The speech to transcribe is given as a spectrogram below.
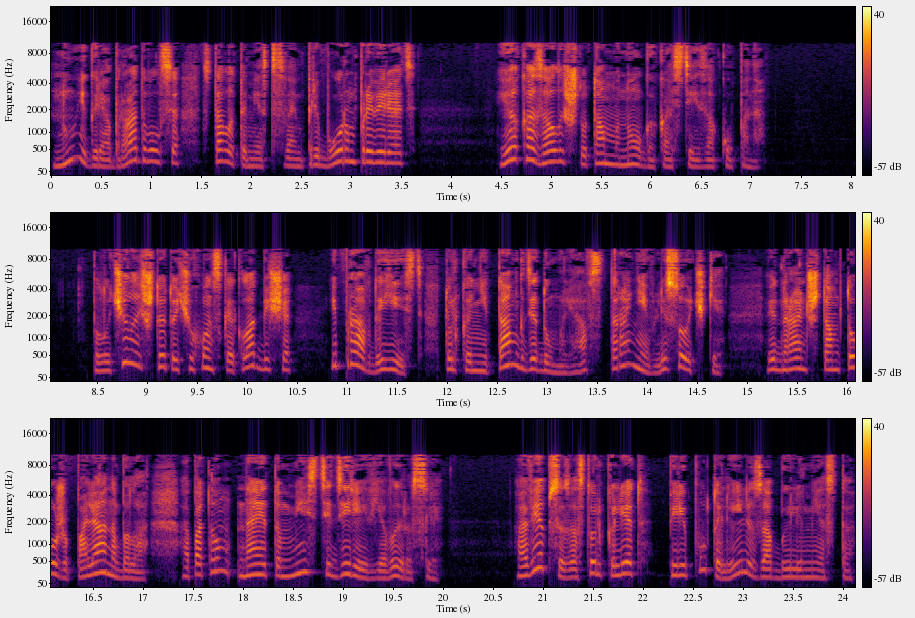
Ну, Игорь обрадовался, стал это место своим прибором проверять, и оказалось, что там много костей закопано. Получилось, что это Чухонское кладбище и правда есть, только не там, где думали, а в стороне, в лесочке. Видно, раньше там тоже поляна была, а потом на этом месте деревья выросли. А вепсы за столько лет перепутали или забыли место.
